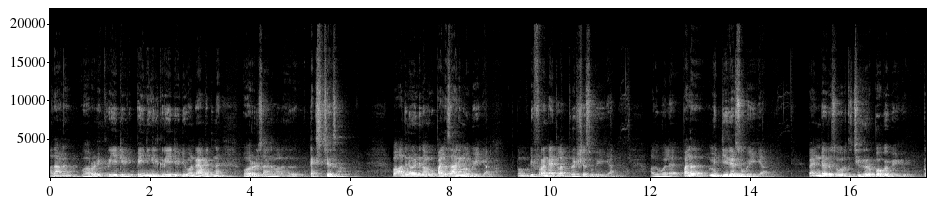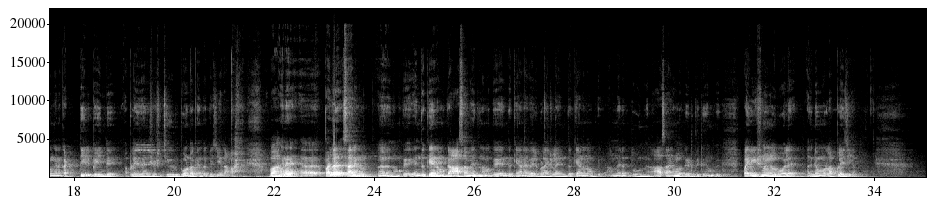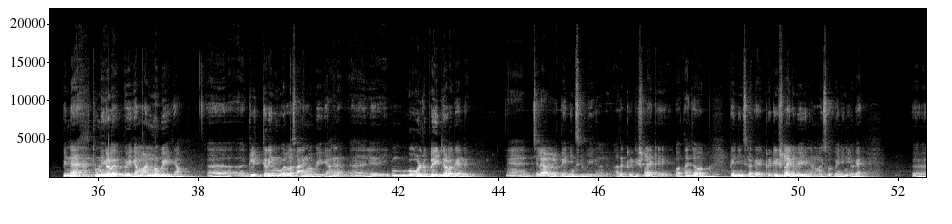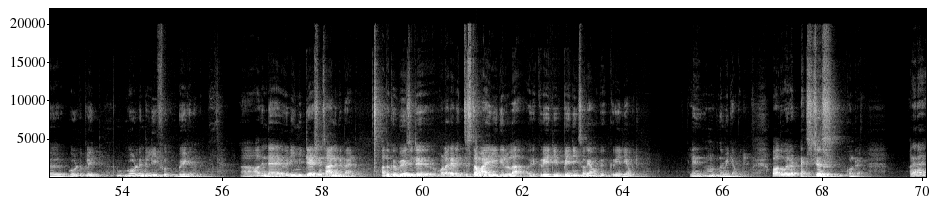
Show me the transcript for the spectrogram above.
അതാണ് വേറൊരു ക്രിയേറ്റിവിറ്റി പെയിന്റിങ്ങിൽ ക്രിയേറ്റിവിറ്റി കൊണ്ടുവരാൻ പറ്റുന്ന വേറൊരു സാധനം എന്ന് പറയുന്നത് ടെക്സ്ചേഴ്സാണ് അപ്പോൾ അതിനുവേണ്ടി നമുക്ക് പല സാധനങ്ങൾ ഉപയോഗിക്കാം. അപ്പം ഡിഫറെന്റ് ആയിട്ടുള്ള ബ്രഷസ് ഉപയോഗിക്കാം. അതുപോലെ പല മെറ്റീരിയൽസ് ഉപയോഗിക്കുക. ഇപ്പം എന്റെ ഒരു സുഹൃത്ത് ചീർപ്പൊക്കെ ഉപയോഗിക്കും. ഇപ്പം ഇങ്ങനെ കട്ടിയിൽ പെയിന്റ് അപ്ലൈ ചെയ്തതിന് ശേഷം ചീർപ്പ് കൊണ്ടൊക്കെ എന്തൊക്കെ ചെയ്യുന്നതാണ് അപ്പോൾ അങ്ങനെ പല സാധനങ്ങളും നമുക്ക് എന്തൊക്കെ നമുക്ക് ആ സമയത്ത് നമുക്ക് എന്തൊക്കെയാണ് അവൈലബിൾ ആയിട്ടുള്ളത് എന്തൊക്കെയാണ് നമുക്ക് അന്നേരം തോന്നുന്നത് ആ സാധനങ്ങളൊക്കെ എടുത്തിട്ട് നമുക്ക് പരീക്ഷണങ്ങൾ പോലെ അതിന്റെ മുകളിൽ അപ്ലൈ ചെയ്യാം. പിന്നെ തുണികൾ ഉപയോഗിക്കാം മണ്ണ് ഉപയോഗിക്കാം. ഗ്ലിറ്ററിങ് പോലുള്ള സാധനങ്ങൾ ഉപയോഗിക്കുക. അങ്ങനെ ഇപ്പം ഗോൾഡ് പ്ലേറ്റുകളൊക്കെ ഉണ്ട്. ചില ആളുകൾ പെയിന്റിങ്സിൽ ഉപയോഗിക്കുന്നുണ്ട്. അത് ട്രഡീഷണലായിട്ട് ഇപ്പോൾ തഞ്ചാവൂർ പെയിന്റിങ്സിലൊക്കെ ട്രഡീഷണലായിട്ട് ഉപയോഗിക്കുന്നതാണ്. മൈസൂർ പെയിന്റിങ്ങിലൊക്കെ ഗോൾഡ് പ്ലേറ്റ് ഗോൾഡിന്റെ ലീഫ് ഉപയോഗിക്കുന്നുണ്ട്. അതിന്റെ ഒരു ഇമിറ്റേഷൻ സാധനം കിട്ടാനുണ്ട്. അതൊക്കെ ഉപയോഗിച്ചിട്ട് വളരെ വ്യത്യസ്തമായ രീതിയിലുള്ള ഒരു ക്രിയേറ്റീവ് പെയിന്റിങ്സൊക്കെ നമുക്ക് ക്രിയേറ്റ് ചെയ്യാൻ പറ്റും. അല്ലെങ്കിൽ നിർമ്മിക്കാൻ പറ്റും. അപ്പോൾ അതുപോലെ ടെക്സ്റ്റേഴ്സ് കൊണ്ടുവരാം. അങ്ങനെ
